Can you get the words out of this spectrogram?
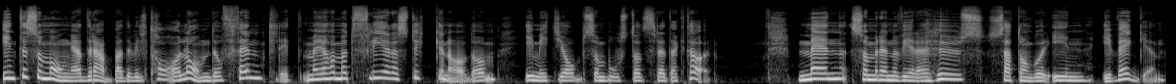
Inte så många drabbade vill tala om det offentligt, men jag har mött flera stycken av dem i mitt jobb som bostadsredaktör. Män som renoverar hus så att de går in i väggen.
